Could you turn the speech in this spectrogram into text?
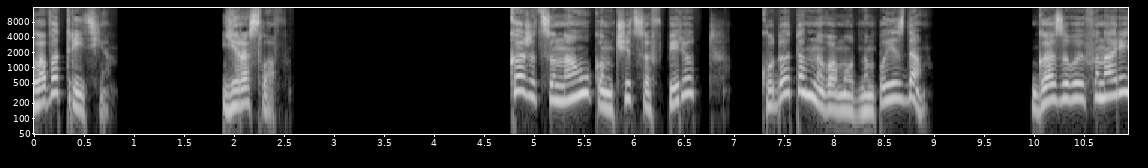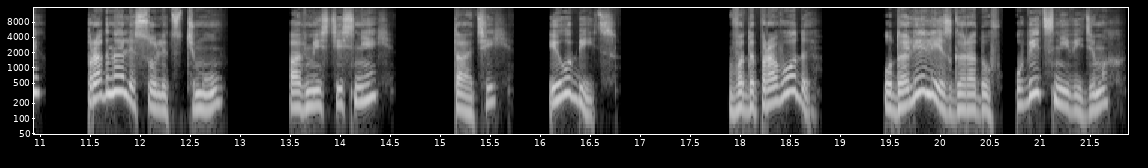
Глава третья. Ярослав. Кажется, наука мчится вперед, куда там новомодным поездам. Газовые фонари прогнали с улиц тьму, а вместе с ней — татей и убийц. Водопроводы удалили из городов убийц невидимых,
